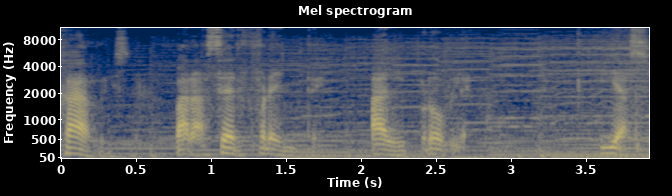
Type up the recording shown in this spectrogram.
Harris para hacer frente al problema. Y así.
